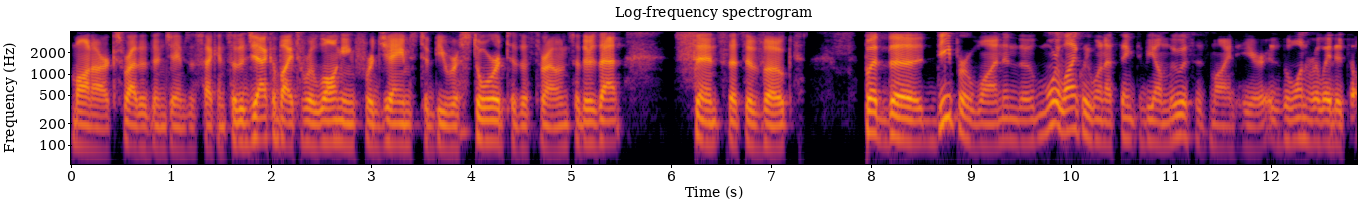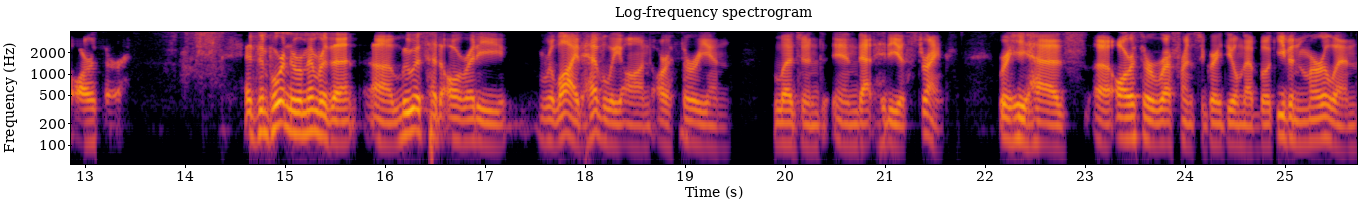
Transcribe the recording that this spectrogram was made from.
monarchs rather than James II. So the Jacobites were longing for James to be restored to the throne. So there's that sense that's evoked. But the deeper one, and the more likely one I think to be on Lewis's mind here, is the one related to Arthur. It's important to remember that uh, Lewis had already relied heavily on Arthurian legend in That Hideous Strength, where he has uh, Arthur referenced a great deal in that book. Even Merlin,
